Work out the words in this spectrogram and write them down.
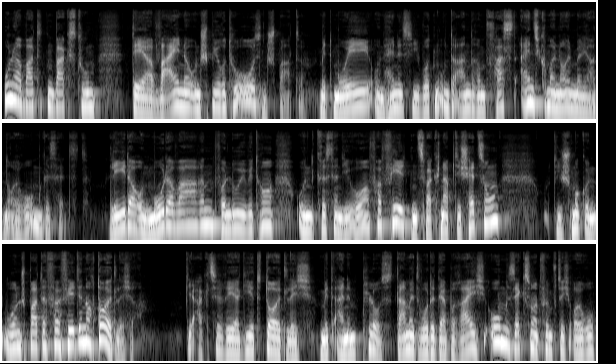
unerwarteten Wachstum der Weine- und Spirituosensparte. Mit Moet und Hennessy wurden unter anderem fast 1,9 Milliarden Euro umgesetzt. Leder- und Modewaren von Louis Vuitton und Christian Dior verfehlten zwar knapp die Schätzung, die Schmuck- und Uhrensparte verfehlte noch deutlicher. Die Aktie reagiert deutlich mit einem Plus. Damit wurde der Bereich um 650 Euro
